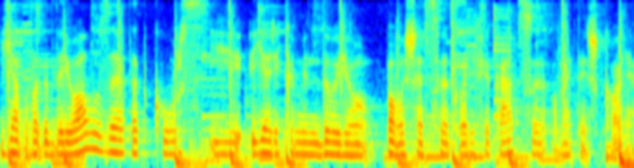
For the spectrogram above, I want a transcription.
Я благодарю Аллу за этот курс, и я рекомендую повышать свою квалификацию в этой школе.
